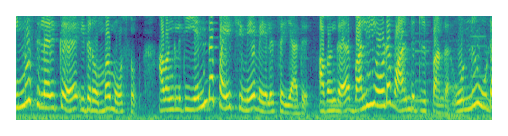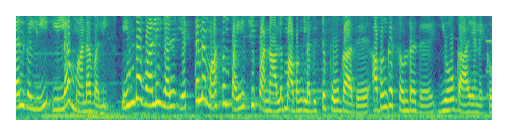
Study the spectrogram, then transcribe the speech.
இன்னும் சிலருக்கு இது ரொம்ப மோசம். அவங்களுக்கு எந்த பயிற்சியுமே வேலை செய்யாது. அவங்க வலியோட வாழ்ந்துட்டு இருப்பாங்க. ஒண்ணு உடல் வலி இல்ல மனவலி இந்த வலிகள் எத்தனை மாசம் பயிற்சி பண்ணாலும் அவங்கள விட்டு போகாது. அவங்க சொல்றது யோகா எனக்கு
